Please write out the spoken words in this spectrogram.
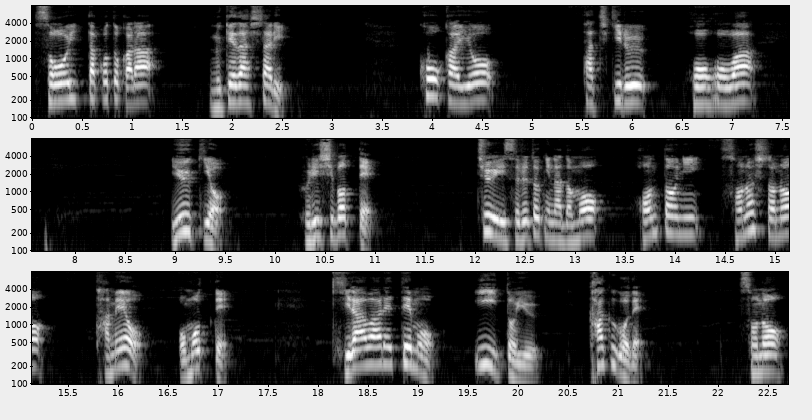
そういったことから抜け出したり、後悔を断ち切る方法は、勇気を振り絞って注意するときなども本当にその人のためを思って嫌われてもいいという覚悟でその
